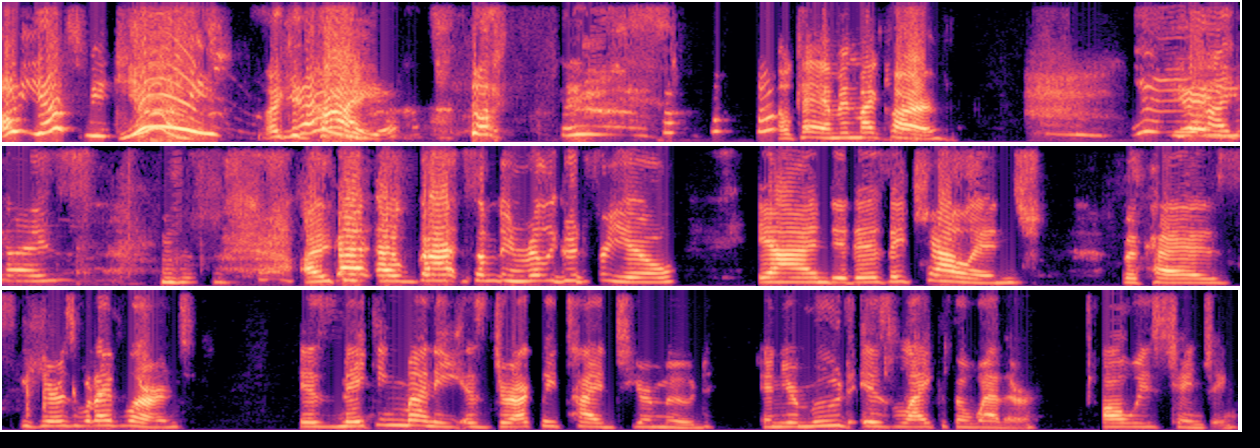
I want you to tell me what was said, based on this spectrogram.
Oh, yes, we can. Yay! I can cry. Yay! Okay, I'm in my car. Yay. Hi guys. I got I've got something really good for you, and it is a challenge because here's what I've learned: is making money is directly tied to your mood, and your mood is like the weather, always changing.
